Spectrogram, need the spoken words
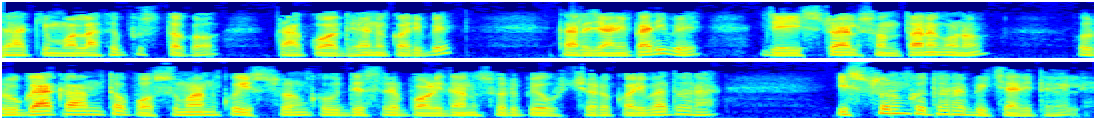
ଯାହାକି ମଲାଖି ପୁସ୍ତକ ତାହାକୁ ଅଧ୍ୟୟନ କରିବେ ତାହେଲେ ଜାଣିପାରିବେ ଯେ ଇସ୍ରାଏଲ୍ ସନ୍ତାନଗଣ ରୋଗାକ୍ରାନ୍ତ ପଶୁମାନଙ୍କୁ ଈଶ୍ୱରଙ୍କ ଉଦ୍ଦେଶ୍ୟରେ ବଳିଦାନ ସ୍ୱରୂପେ ଉତ୍ସର କରିବା ଦ୍ୱାରା ଈଶ୍ୱରଙ୍କ ଦ୍ୱାରା ବିଚାରିତ ହେଲେ।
